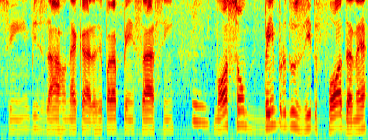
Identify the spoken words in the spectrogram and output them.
Sim, bizarro, né, cara? Você para pensar assim. Sim. Mó som bem produzido, foda, né?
